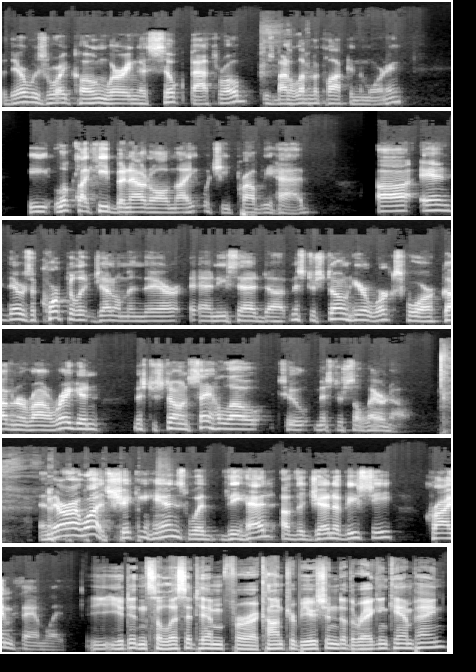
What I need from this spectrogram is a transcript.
there was Roy Cohn wearing a silk bathrobe. It was about 11 o'clock in the morning. He looked like he'd been out all night, which he probably had. Uh, and there was a corpulent gentleman there, and he said, uh, Mr. Stone here works for Governor Ronald Reagan. Mr. Stone, say hello to Mr. Salerno. And there I was, shaking hands with the head of the Genovese crime family. You didn't solicit him for a contribution to the Reagan campaign?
